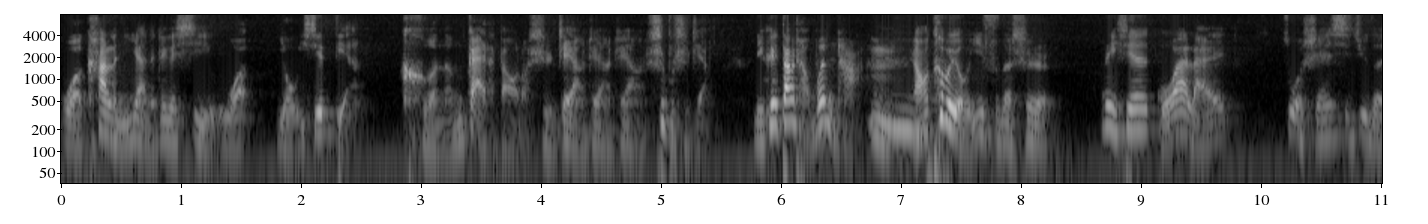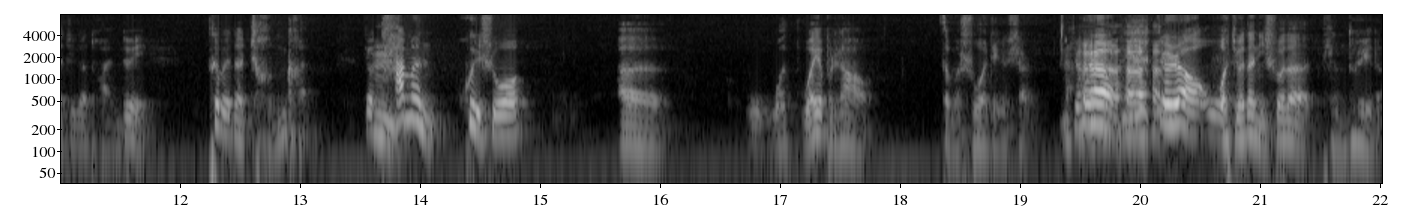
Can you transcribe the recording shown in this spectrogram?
我看了你演的这个戏，我有一些点可能 get 到了，是这样这样这样，是不是这样？你可以当场问他。嗯。然后特别有意思的是，那些国外来做实验戏剧的这个团队特别的诚恳，就嗯。他们会说，呃，我我也不知道怎么说这个事儿，就是就是我觉得你说的挺对的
